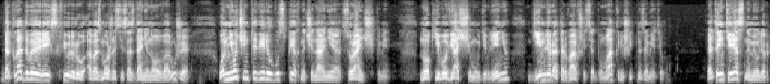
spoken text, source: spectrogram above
Докладывая рейхсфюреру о возможности создания нового оружия, он не очень-то верил в успех начинания с уранщиками, но к его вязчему удивлению Гиммлер, оторвавшись от бумаг, решительно заметил. «Это интересно, Мюллер,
